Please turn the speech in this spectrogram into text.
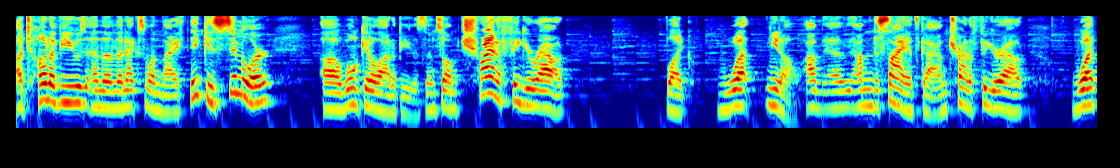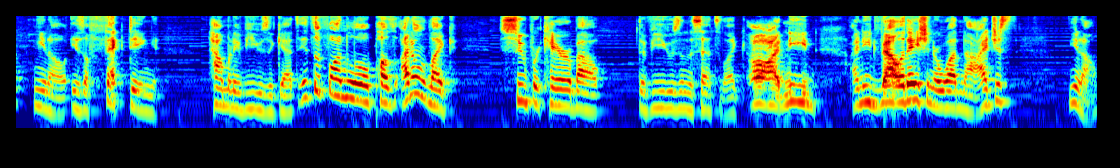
a ton of views and then the next one that I think is similar uh, won't get a lot of views. And so I'm trying to figure out like what, you know, I'm, I'm the science guy. I'm trying to figure out what, you know, is affecting how many views it gets. It's a fun little puzzle. I don't like super care about the views in the sense of like, oh, I need I need validation or whatnot. I just, you know,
